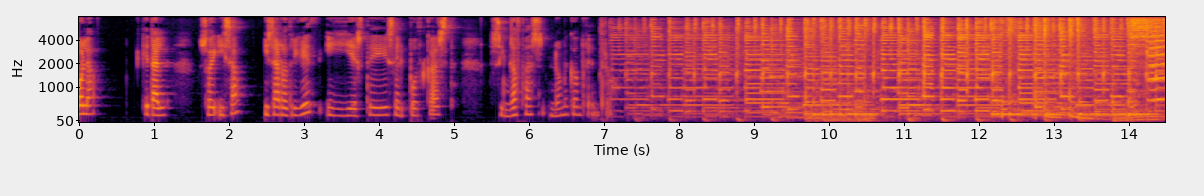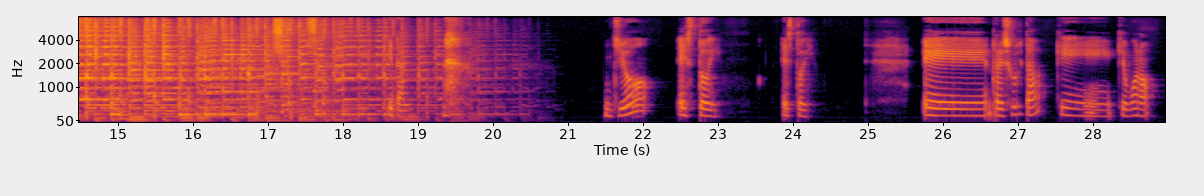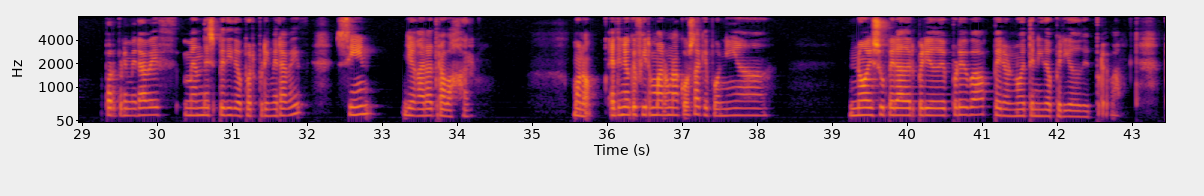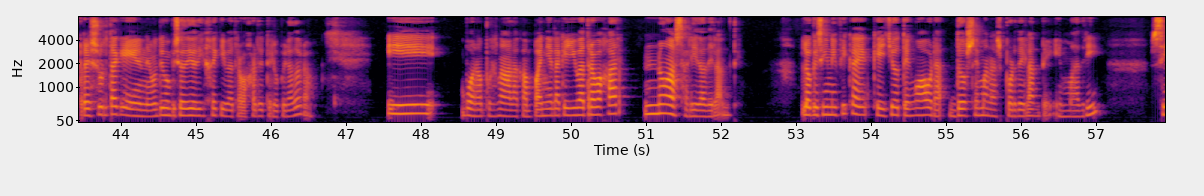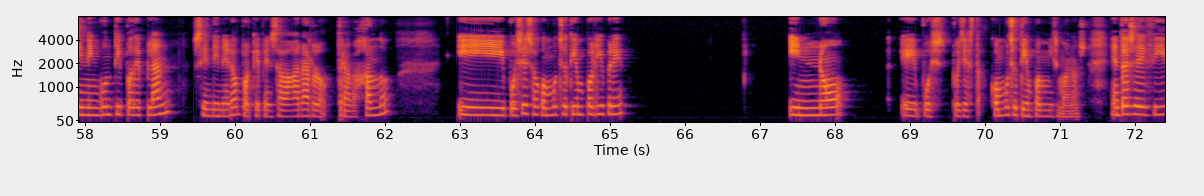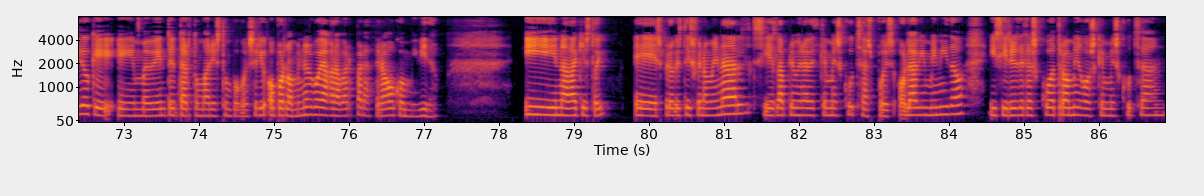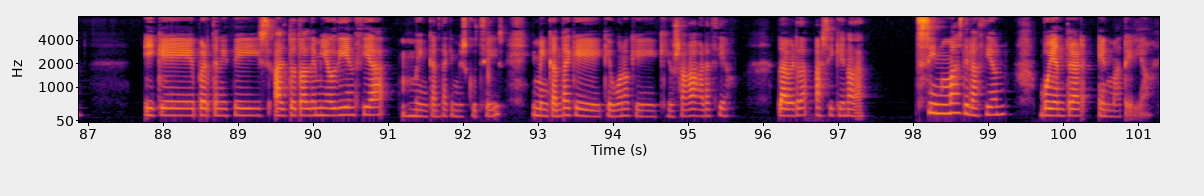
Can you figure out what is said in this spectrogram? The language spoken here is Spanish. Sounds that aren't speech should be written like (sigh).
Hola, ¿qué tal? Soy Isa, Isa Rodríguez, y este es el podcast Sin gafas no me concentro. ¿Qué tal? (laughs) Yo estoy, estoy. Eh, resulta que, que, bueno, por primera vez, me han despedido por primera vez sin llegar a trabajar. Bueno, he tenido que firmar una cosa que ponía no he superado el periodo de prueba, pero no he tenido periodo de prueba. Resulta que en el último episodio dije que iba a trabajar de teleoperadora. Y bueno, pues nada, la campaña en la que yo iba a trabajar no ha salido adelante. Lo que significa que yo tengo ahora dos semanas por delante en Madrid sin ningún tipo de plan, sin dinero, porque pensaba ganarlo trabajando. Y pues eso, con mucho tiempo libre y no, eh, pues, pues ya está, con mucho tiempo en mis manos. Entonces he decidido que eh, me voy a intentar tomar esto un poco en serio, o por lo menos voy a grabar para hacer algo con mi vida. Y nada, aquí estoy. Eh, espero que estéis fenomenal. Si es la primera vez que me escuchas, pues hola, bienvenido. Y si eres de los cuatro amigos que me escuchan y que pertenecéis al total de mi audiencia, me encanta que me escuchéis y me encanta que, bueno, que, que os haga gracia. La verdad, así que nada, sin más dilación voy a entrar en materia.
